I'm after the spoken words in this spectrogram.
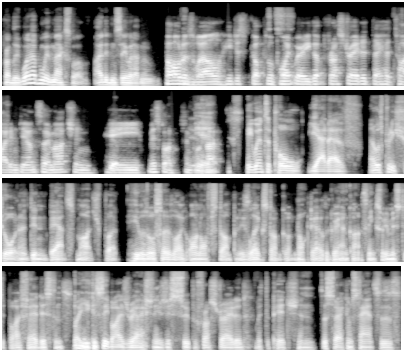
probably what happened with Maxwell. I didn't see what happened. Bold as well. He just got to a point where he got frustrated. They had tied him down so much and he yep. missed one. Simple yeah. as that. He went to Paul Yadav and it was pretty short and it didn't bounce much, but he was also like on off stump and his leg stump got knocked out of the ground kind of thing. So he missed it by a fair distance. But you can see by his reaction, he was just super frustrated with the pitch and the circumstances.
